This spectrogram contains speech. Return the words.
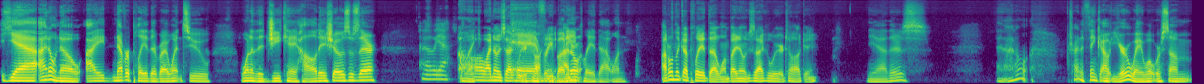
Yeah, I don't know. I never played there, but I went to one of the GK holiday shows. Was there? Oh yeah. And like Oh, I know exactly what you're talking. I everybody don't. played that one. I don't think I played that one, but I know exactly what you're talking. Yeah, there's and I don't I'm trying to think out your way what were some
